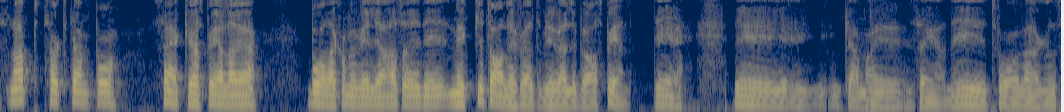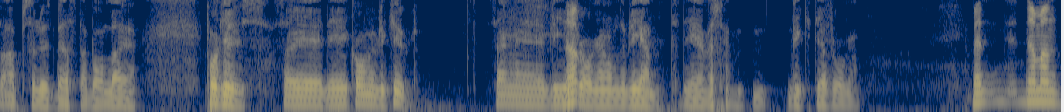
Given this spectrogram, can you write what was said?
snabbt, högt tempo, säkra spelare. Båda kommer vilja, alltså det är mycket talar för att det blir väldigt bra spel. Det, det kan man ju säga. Det är ju två av världens absolut bästa bollare på grus. Så det kommer bli kul. Sen eh, blir ja. frågan om det blir jämnt. Det är väl den viktiga frågan. Men när man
